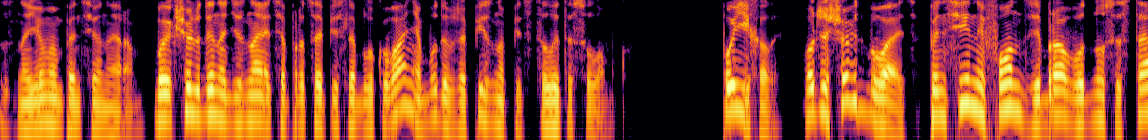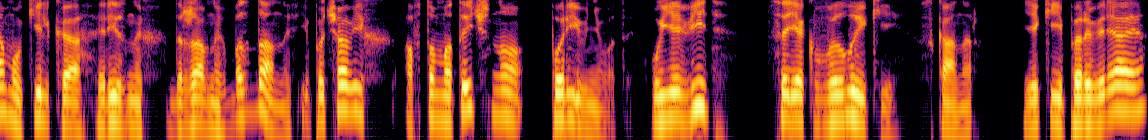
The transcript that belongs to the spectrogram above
знайомим пенсіонерам. Бо якщо людина дізнається про це після блокування, буде вже пізно підстелити соломку. Поїхали. Отже, що відбувається? Пенсійний фонд зібрав в одну систему кілька різних державних баз даних і почав їх автоматично порівнювати. Уявіть, це як великий сканер який перевіряє,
